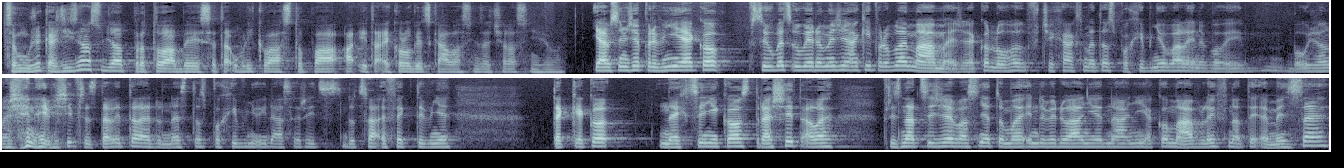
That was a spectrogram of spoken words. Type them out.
Co může každý z nás udělat pro to, aby se ta uhlíková stopa a i ta ekologická vlastně začala snižovat? Já myslím, že první je jako si vůbec uvědomit, že nějaký problém máme, že jako dlouho v Čechách jsme to spochybňovali, nebo i bohužel naše nejvyšší představitelé dnes to spochybňují, dá se říct, docela efektivně. Tak jako nechci nikoho strašit, ale přiznat si, že vlastně to moje individuální jednání jako má vliv na ty emise,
